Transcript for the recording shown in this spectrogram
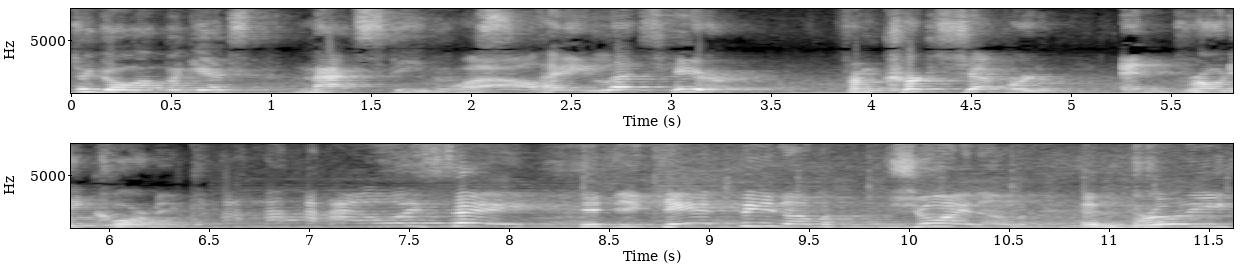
to go up against Matt Stevens. Wow. Hey, let's hear from Kurt Shepard and Brody Cormick. I always say, if you can't beat them, join them. And Brody,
